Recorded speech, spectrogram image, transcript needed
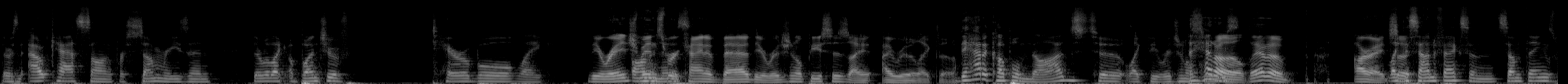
there was an OutKast song for some reason. There were like a bunch of terrible like The arrangements were kind of bad. The original pieces, I I really liked though. they had a couple nods to like the original They had a they had a. All right, like so the sound effects and some things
